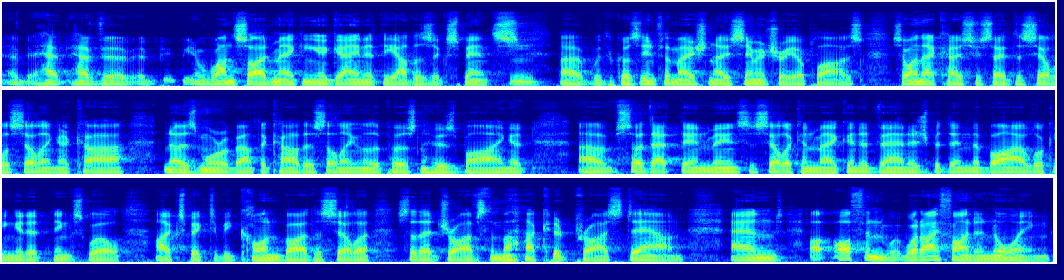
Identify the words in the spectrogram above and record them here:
have have uh, you know, one side making a gain at the other's expense mm. uh, because information asymmetry applies. So in that case, you say the seller selling a car knows more about the car they're selling than the person who's buying it. Uh, so that then means the seller can make an advantage, but then the buyer looking at it thinks, well, I expect to be conned by the seller, so that drives the market price down. And often, what I find annoying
